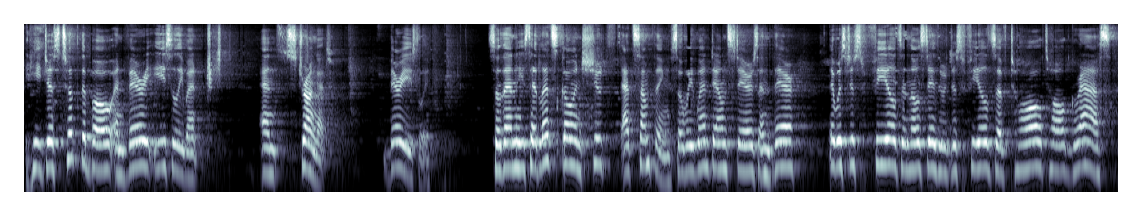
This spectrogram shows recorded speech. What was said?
he just took the bow and very easily went and strung it. Very easily. So then he said, Let's go and shoot at something. So we went downstairs, and there, there was just fields. In those days, there were just fields of tall, tall grass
